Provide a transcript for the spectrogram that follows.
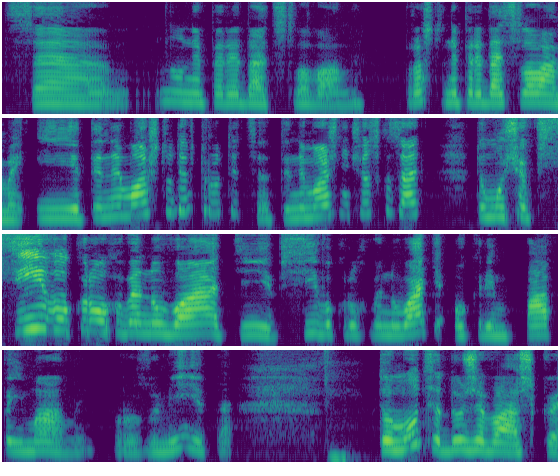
Це ну, не передати словами. Просто не передати словами. І ти не можеш туди втрутитися, ти не можеш нічого сказати, тому що всі вокруг винуваті, всі вокруг винуваті, окрім папи і мами. Розумієте? Тому це дуже важко.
